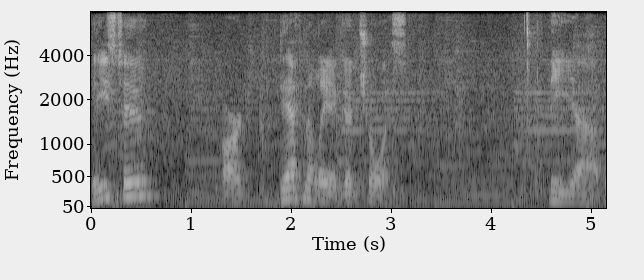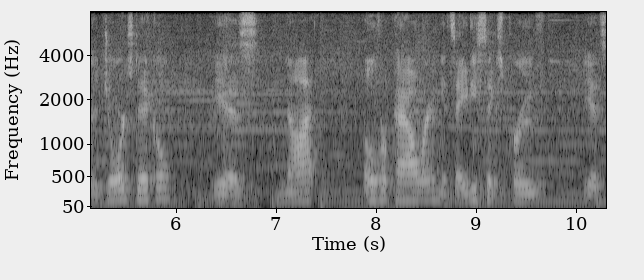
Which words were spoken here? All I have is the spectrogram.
these two are definitely a good choice. The uh, the George Dickel is not overpowering. It's 86 proof. It's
